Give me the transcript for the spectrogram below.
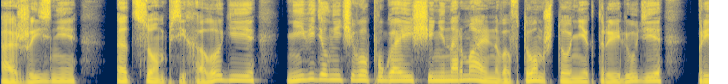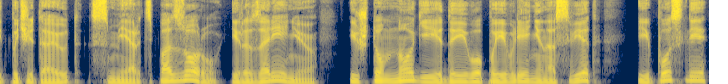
«О жизни», отцом психологии, не видел ничего пугающе ненормального в том, что некоторые люди предпочитают смерть позору и разорению, и что многие до его появления на свет и после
